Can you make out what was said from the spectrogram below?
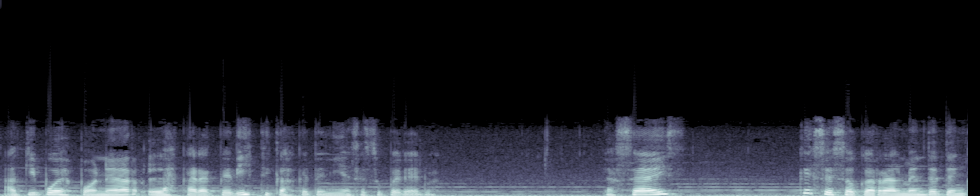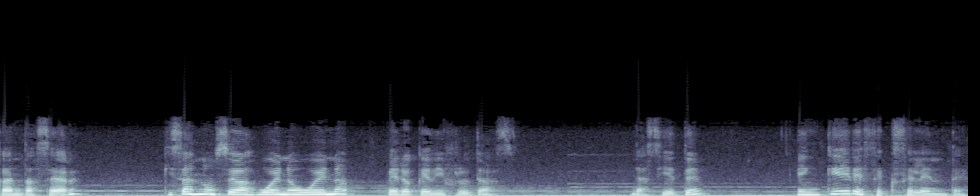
Aquí puedes poner las características que tenía ese superhéroe. La seis, ¿qué es eso que realmente te encanta hacer? Quizás no seas bueno o buena, pero que disfrutas. La siete, ¿En qué eres excelente?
